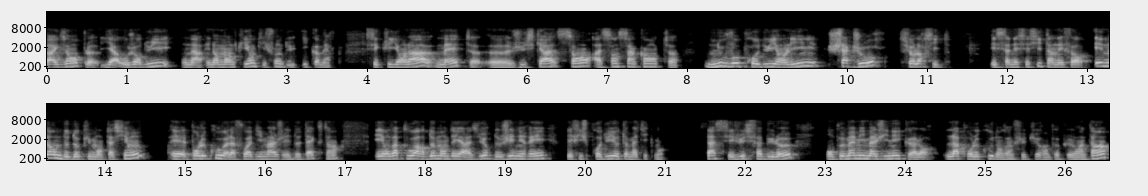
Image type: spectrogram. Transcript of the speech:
par exemple, il y a aujourd'hui, on a énormément de clients qui font du e-commerce. Ces clients-là mettent euh, jusqu'à 100 à 150 nouveaux produits en ligne chaque jour sur leur site. Et ça nécessite un effort énorme de documentation, pour le coup à la fois d'images et de texte. Hein. et on va pouvoir demander à Azure de générer des fiches produits automatiquement. Ça, c'est juste fabuleux. On peut même imaginer que, alors là, pour le coup, dans un futur un peu plus lointain,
